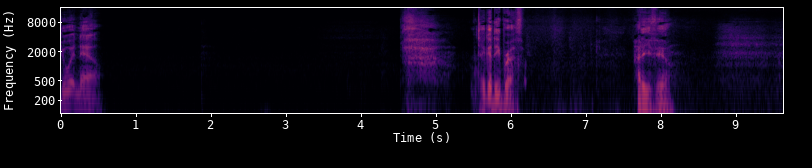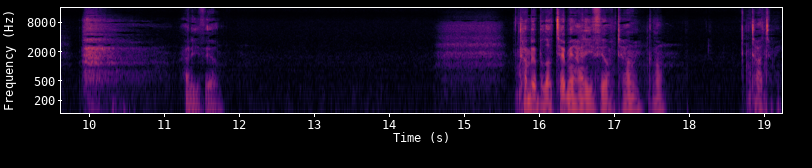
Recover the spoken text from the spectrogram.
Do it now. Take a deep breath. How do you feel? How do you feel? Comment below. Tell me how do you feel? Tell me. Come on. Talk to me.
